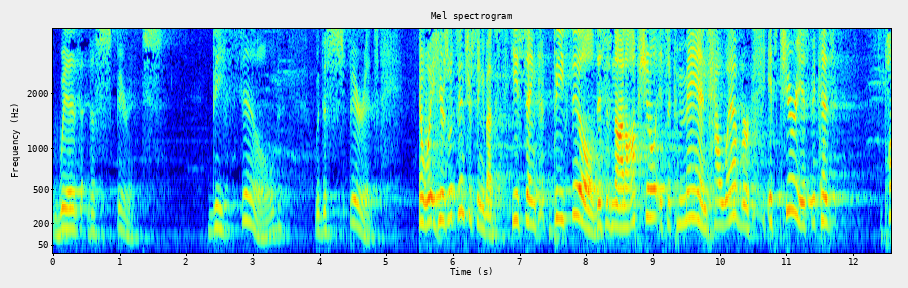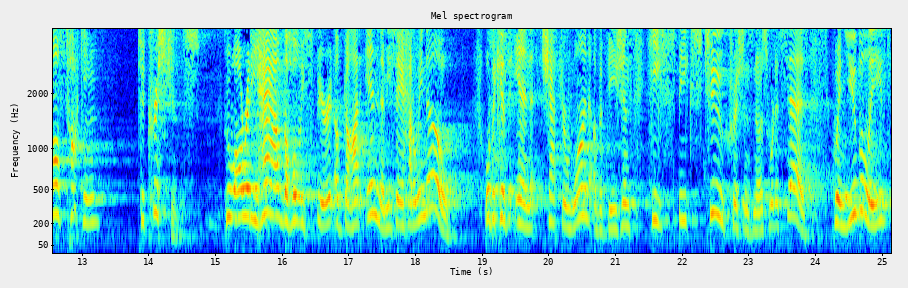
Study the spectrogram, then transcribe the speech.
with the Spirit. Be filled with the Spirit. Now, here's what's interesting about this. He's saying, be filled. This is not optional, it's a command. However, it's curious because Paul's talking to Christians who already have the Holy Spirit of God in them. You say, how do we know? Well, because in chapter 1 of Ephesians, he speaks to Christians. Notice what it says. When you believed,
